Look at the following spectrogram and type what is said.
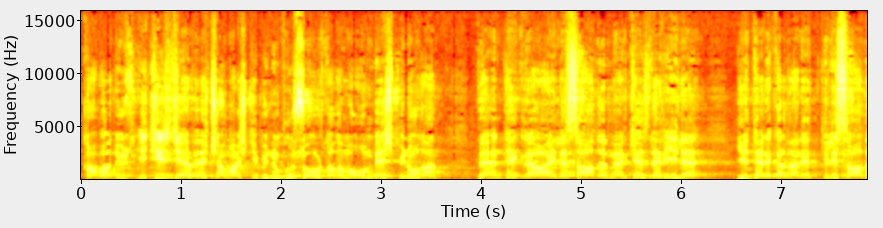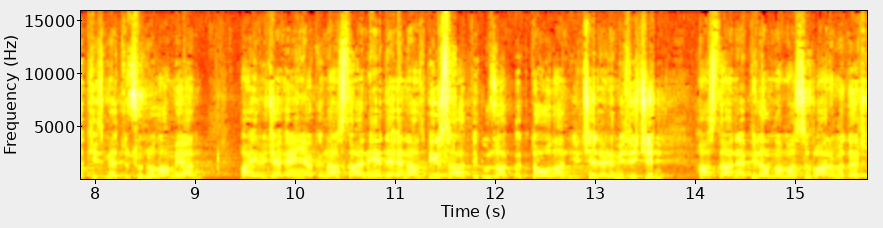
Kabadüz, İkizce ve Çamaş gibi nüfusu ortalama 15 bin olan ve entegre aile sağlığı merkezleri ile yeteri kadar etkili sağlık hizmeti sunulamayan, ayrıca en yakın hastaneye de en az bir saatlik uzaklıkta olan ilçelerimiz için hastane planlaması var mıdır?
